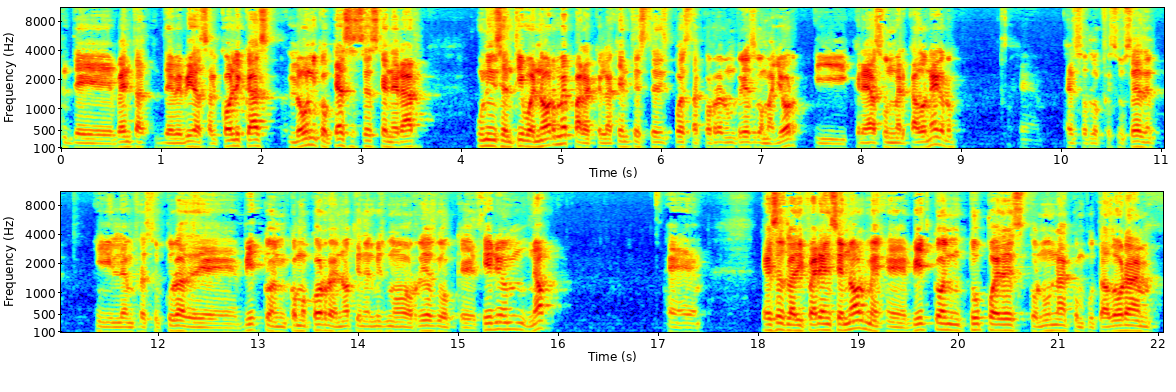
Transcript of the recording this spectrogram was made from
de venta de bebidas alcohólicas. Lo único que haces es generar un incentivo enorme para que la gente esté dispuesta a correr un riesgo mayor y creas un mercado negro. Eh, eso es lo que sucede. Y la infraestructura de Bitcoin, ¿cómo corre? ¿No tiene el mismo riesgo que Ethereum? No, eh, esa es la diferencia enorme. Bitcoin, tú puedes con una computadora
